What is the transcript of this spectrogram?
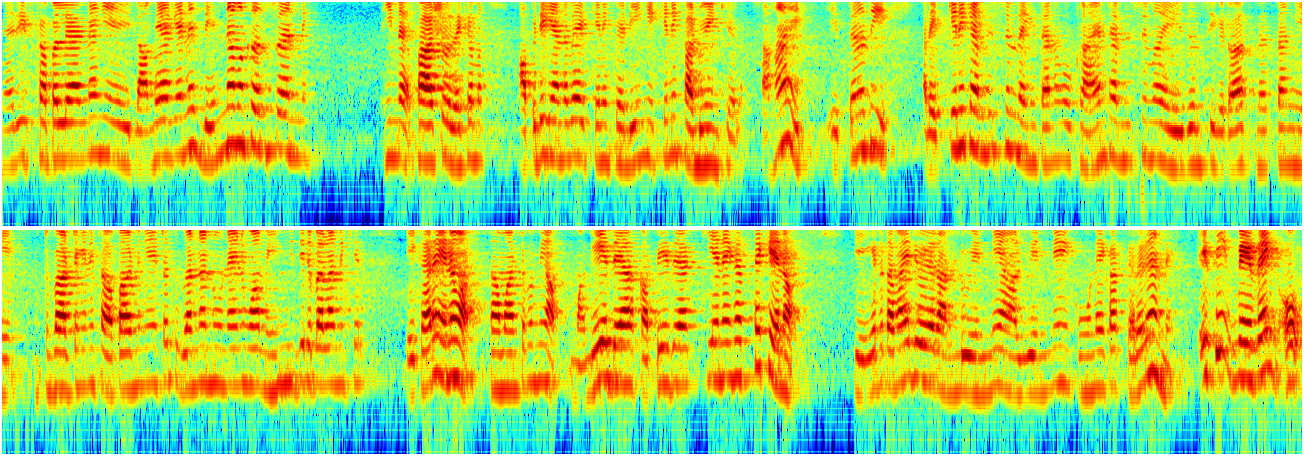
මැරිඩ් කපල් යන්නේ ඒ ළමයා ගැන දෙන්නම කන්සර්න් නේ. ඉන්න පාර්ශව දෙකම අපිට කියන්න බෑ එක්කෙනෙක් වැඩියෙන් එක්කෙනෙක් අඩුවෙන් කියලා. සහ එ- එතනදී අර එක්කෙනෙක් හැමතිස්සෙම දැන් හිතන්නකෝ ක්ලයන්ට් හැමතිස්සෙම ඒජන්සි එකටවත් නැත්නම් ඒ ඩිපාර්ට්මන්ට් තව පාර්ට්මන්ට් උගන්වන්න ඕනේ නැහැ නේ මම මෙහින් විදිහට බලන්න කියලා. ඒක අර එනවා. තමන්ටම මේ අප- මගේ දෙයක් අපේ දෙයක් කියන එකත් එක්ක එනවා. ඉතින් ඒකට තමයි ඉතින් ඔය රණ්ඩු වෙන්නේ ආලු වෙන්නේ කොන එකක් කරගන්නේ. ඉතින් මේ දැන් ඔ-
